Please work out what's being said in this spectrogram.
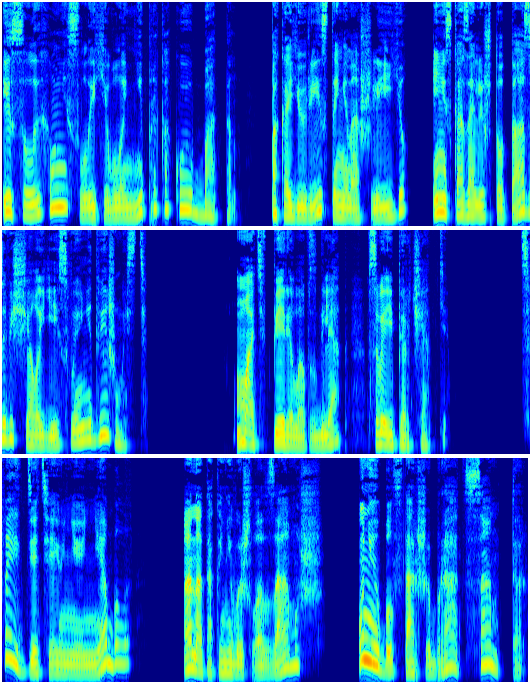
и слыхом не слыхивала ни про какую Баттон, пока юристы не нашли ее и не сказали, что та завещала ей свою недвижимость. Мать вперила взгляд в свои перчатки. Своих детей у нее не было, она так и не вышла замуж. У нее был старший брат Самтер.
